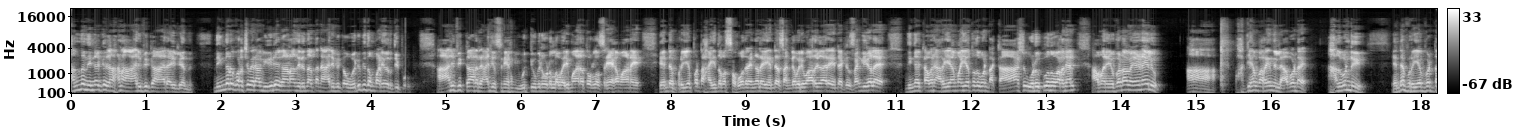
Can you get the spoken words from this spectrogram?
അന്ന് നിങ്ങൾക്ക് കാണാൻ ആരിഫിക്ക ആരായില്ലെന്ന്. നിങ്ങൾ കുറച്ച് പേര് ആ വീഡിയോ കാണാതിരുന്നാൽ തന്നെ ആരിഫിക്ക ഒരുവിധം പണി നിർത്തിപ്പോകും ആരിഫിക്കാട് രാജ്യസ്നേഹം യൂട്യൂബിനോടുള്ള വരുമാനത്തോടുള്ള സ്നേഹമാണ് എന്റെ പ്രിയപ്പെട്ട ഹൈന്ദവ സഹോദരങ്ങളെ എന്റെ സംഘപരിവാറുകാരെ എന്റെ സംഘികളെ നിങ്ങൾക്ക് അവൻ അറിയാൻ വയ്യാത്തത് കൊണ്ടാണ് കാശ് കൊടുക്കുമെന്ന് പറഞ്ഞാൽ അവൻ എവിടെ വേണേലും. ആ ബാക്കി ഞാൻ പറയുന്നില്ല അവിടെ അതുകൊണ്ട് എന്റെ പ്രിയപ്പെട്ട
